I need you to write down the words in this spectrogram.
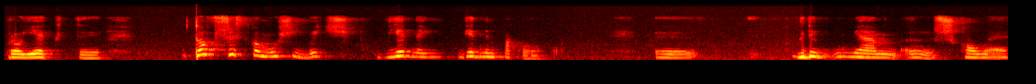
projekty. To wszystko musi być w, jednej, w jednym pakunku. Y, gdy miałam szkołę,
